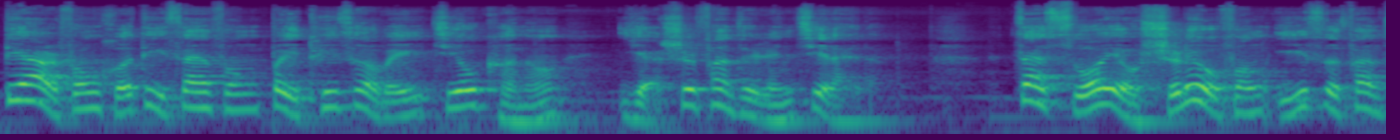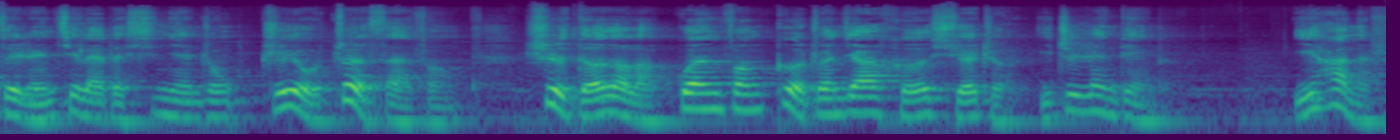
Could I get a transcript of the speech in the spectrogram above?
第二封和第三封被推测为极有可能也是犯罪人寄来的。在所有十六封疑似犯罪人寄来的信件中，只有这三封是得到了官方各专家和学者一致认定的。遗憾的是。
